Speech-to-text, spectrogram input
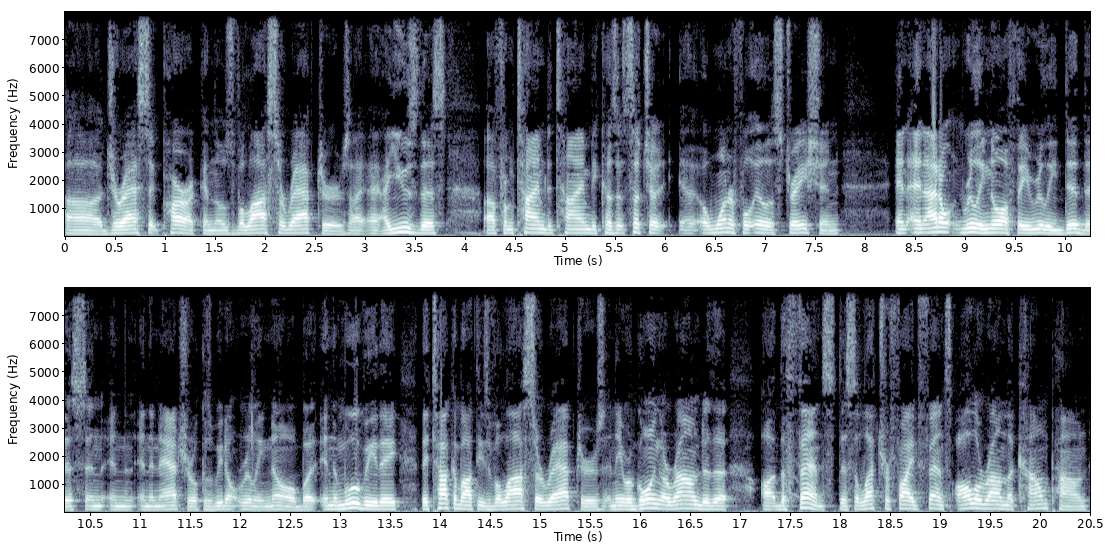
uh, Jurassic Park and those velociraptors. I, I use this uh, from time to time because it's such a, a wonderful illustration and and I don't really know if they really did this in in, in the natural because we don't really know. But in the movie, they they talk about these velociraptors, and they were going around to the uh, the fence, this electrified fence, all around the compound,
